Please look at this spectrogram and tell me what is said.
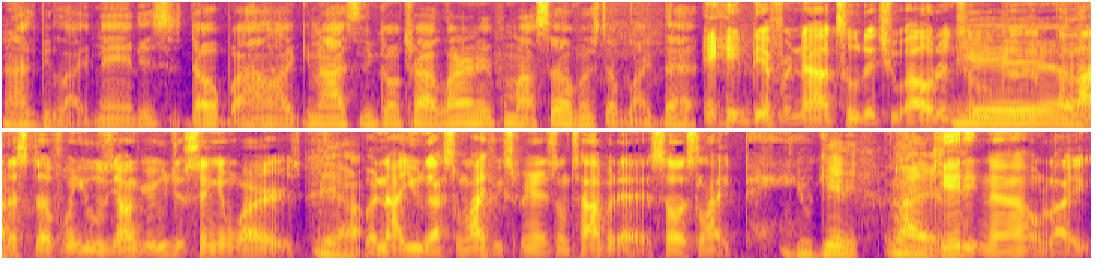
And I'd be like, man, this is dope. I like, you know, I used to go try to learn it for myself and stuff like that. It hit different now too that you older too. Yeah. a lot of stuff when you was younger, you just singing words. Yeah. But now you got some life experience on top of that, so it's like, dang, You get it. I Like, get it now. Like,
